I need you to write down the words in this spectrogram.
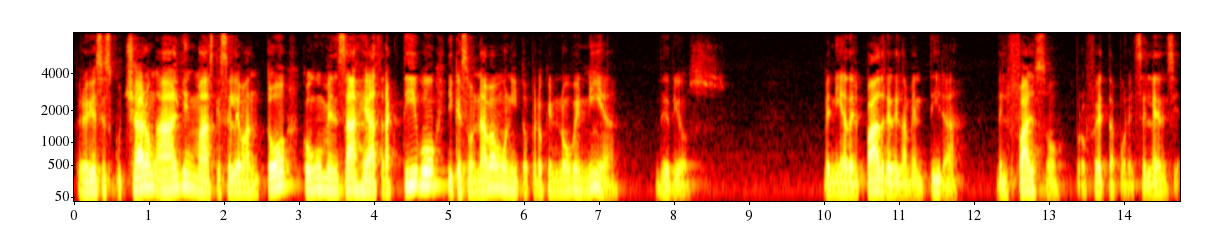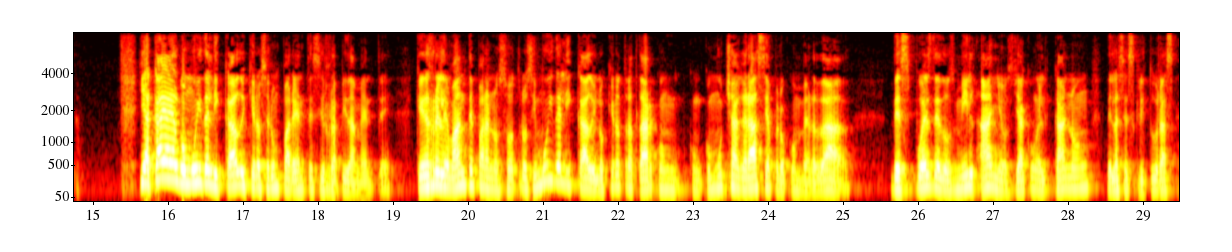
pero ellos escucharon a alguien más que se levantó con un mensaje atractivo y que sonaba bonito, pero que no venía de Dios. Venía del padre de la mentira, del falso profeta por excelencia. Y acá hay algo muy delicado y quiero hacer un paréntesis rápidamente, que es relevante para nosotros y muy delicado y lo quiero tratar con, con mucha gracia, pero con verdad después de dos mil años ya con el canon de las escrituras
